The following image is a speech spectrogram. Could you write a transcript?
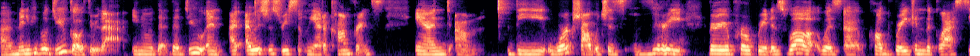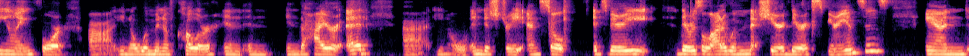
uh, many people do go through that you know that, that do. And I, I was just recently at a conference and um, the workshop which is very very appropriate as well was uh, called breaking the glass ceiling for uh, you know women of color in in in the higher ed uh, you know industry. And so it's very there was a lot of women that shared their experiences and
